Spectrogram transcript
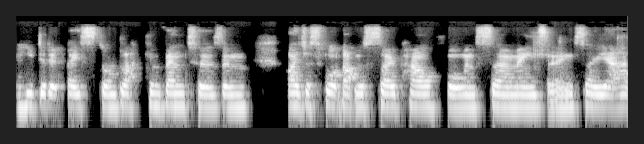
he did it based on black inventors. And i just thought that was so powerful and so amazing. So yeah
